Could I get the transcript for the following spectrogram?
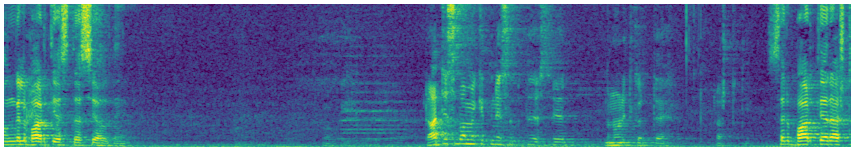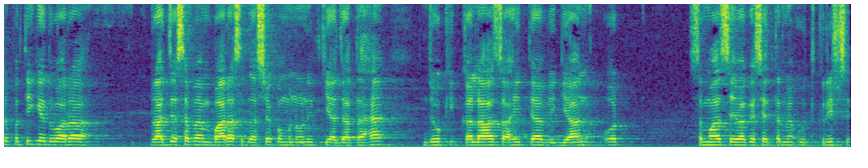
अंगल भारतीय सदस्य होते हैं। राज्यसभा में कितने सदस्य मनोनीत करता है राष्ट्रपति। सर भारतीय राष्ट्रपति के द्वारा राज्यसभा में बारह सदस्यों को मनोनीत किया जाता है जो कि कला साहित्य विज्ञान और समाज सेवा के क्षेत्र में उत्कृष्ट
